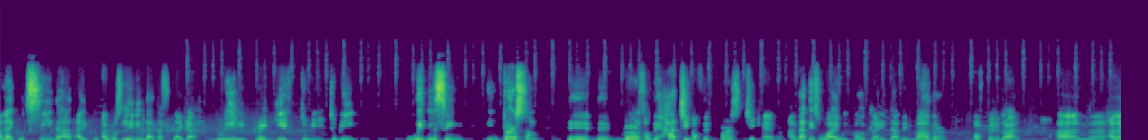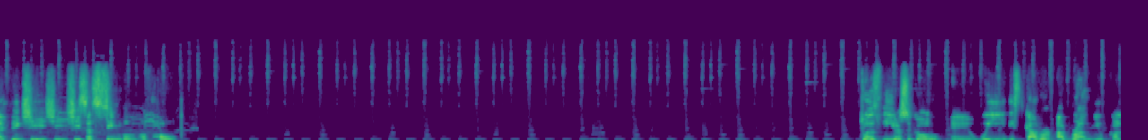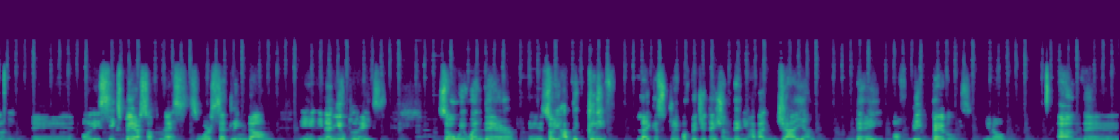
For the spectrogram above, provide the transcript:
And I could see that, I, I was living that as like a really great gift to me to be witnessing in person the, the birth or the hatching of the first chick ever. And that is why we call Clarita the mother of Pedral. And, uh, and I think she, she, she's a symbol of hope. 12 years ago, uh, we discovered a brand new colony. Uh, only six pairs of nests were settling down in, in a new place. So we went there. Uh, so you have the cliff, like a strip of vegetation, then you have a giant bay of big pebbles, you know? And uh,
